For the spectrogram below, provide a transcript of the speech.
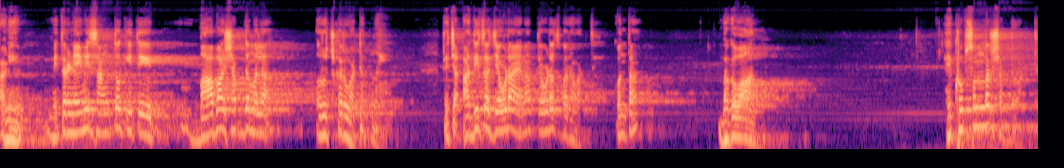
आणि मी तर नेहमी सांगतो की ते बाबा शब्द मला रुचकर वाटत नाही. त्याच्या आधीचा जेवढा आहे ना तेवढाच बरा वाटते कोणता? भगवान. हे खूप सुंदर शब्द वाटते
